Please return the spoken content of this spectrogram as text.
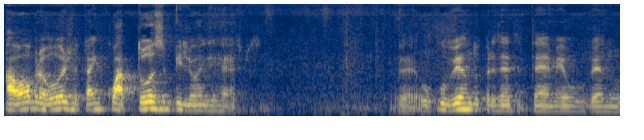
a obra hoje está em 14 bilhões de reais. É, o governo do presidente Temer e o governo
